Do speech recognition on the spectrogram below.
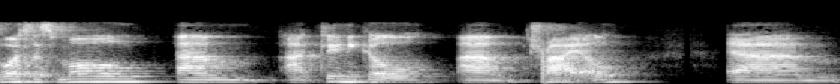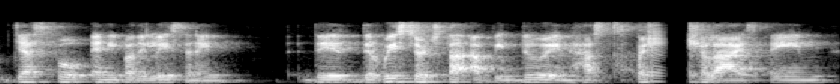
was a small um, uh, clinical um, trial. Um, just for anybody listening, the, the research that I've been doing has specialized in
